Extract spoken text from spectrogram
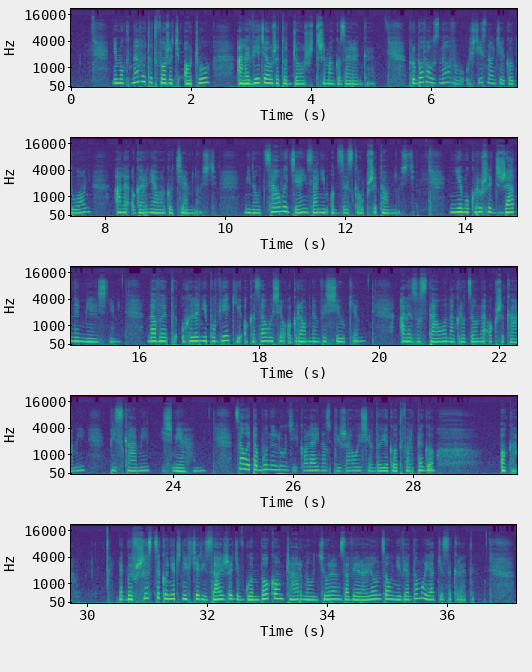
Nie mógł nawet otworzyć oczu, ale wiedział, że to Josh trzyma go za rękę. Próbował znowu uścisnąć jego dłoń, ale ogarniała go ciemność. Minął cały dzień, zanim odzyskał przytomność. Nie mógł ruszyć żadnym mięśniem. Nawet uchylenie powieki okazało się ogromnym wysiłkiem, ale zostało nagrodzone okrzykami, piskami i śmiechem. Całe tabuny ludzi kolejno zbliżały się do jego otwartego oka. Jakby wszyscy koniecznie chcieli zajrzeć w głęboką czarną dziurę zawierającą nie wiadomo jakie sekrety.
